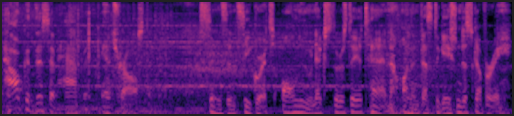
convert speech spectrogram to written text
How could this have happened in Charleston? Sins and Secrets, all new next Thursday at 10 on Investigation Discovery.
